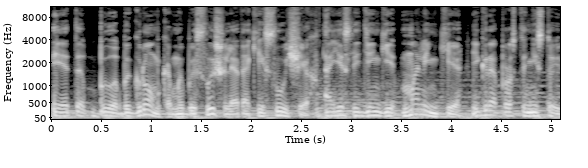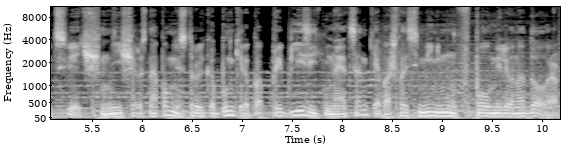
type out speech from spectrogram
И это было бы громко, мы бы слышали о таких случаях. А если деньги маленькие, игра просто не стоит свеч. Еще раз напомню, стройка бункера по приблизительной оценке обошлась минимум в полмиллиона долларов.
